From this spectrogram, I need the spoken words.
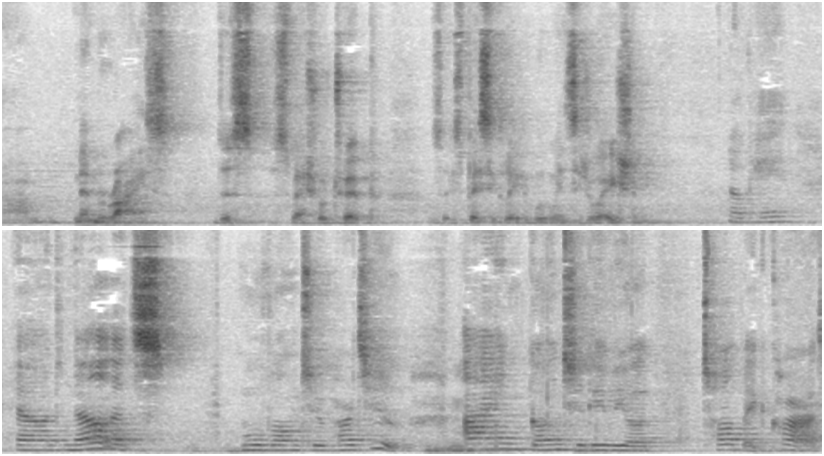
um, memorize this special trip. So it's basically a win-win situation. Okay, and now let's move on to part 2 Mm-hmm. I'm going to give you a topic card,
